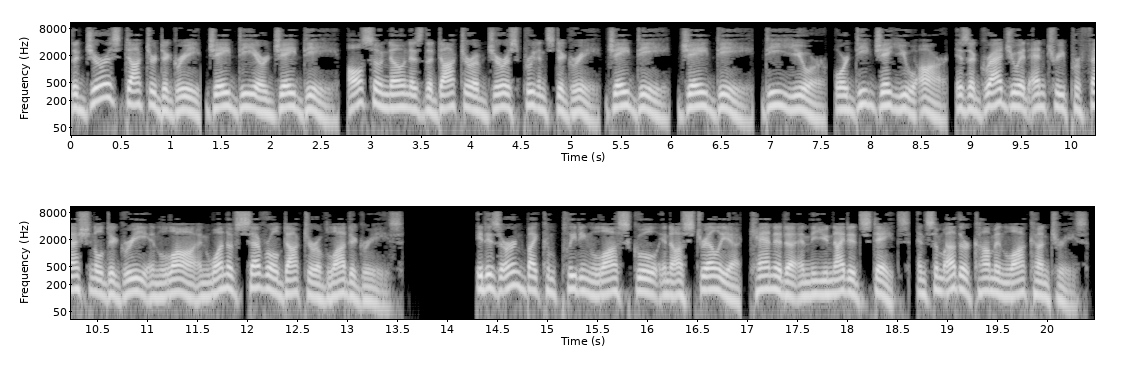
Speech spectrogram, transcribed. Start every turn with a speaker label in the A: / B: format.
A: The Juris Doctor degree (JD or JD), also known as the Doctor of Jurisprudence degree (JD, JD, DUR, or DJUR), is a graduate entry professional degree in law and one of several Doctor of Law degrees. It is earned by completing law school in Australia, Canada and the United States, and some other common law countries.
